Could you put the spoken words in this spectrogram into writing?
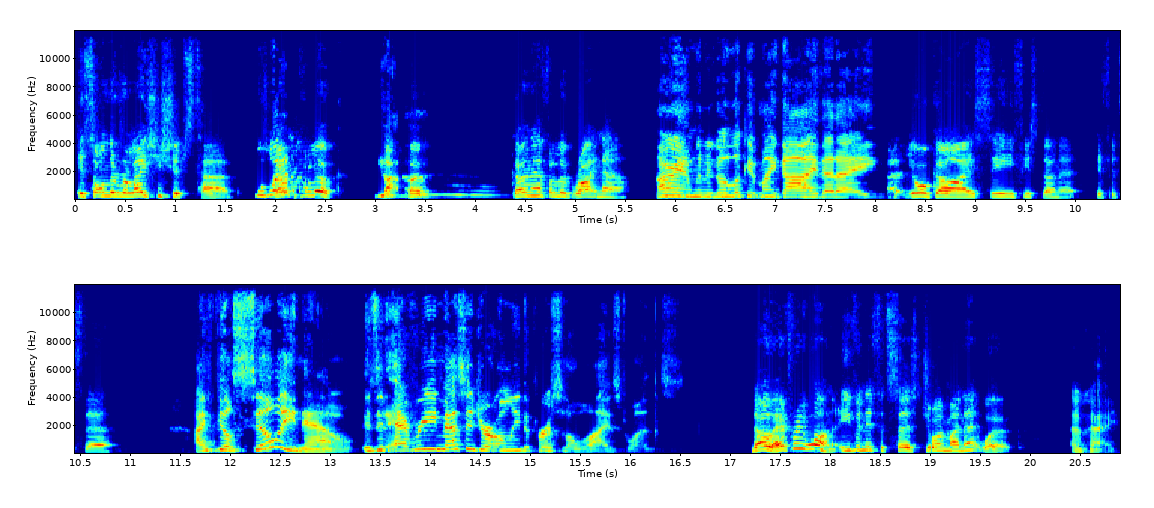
It's on the relationships tab. well, Go and have a look. you, that Go and have a look right now. All right, I'm going to go look at my guy that I At your guy, see if he's done it, if it's there. I feel silly now. Is it every message or only the personalized ones? No, everyone, even if it says join my network. Okay.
